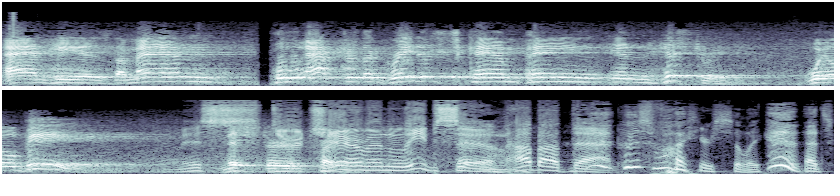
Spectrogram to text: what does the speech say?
And he is the man who, after the greatest campaign in history, will be Mr. Mr. Chairman Leibsohn. How about that? whose voice? You're silly. That's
